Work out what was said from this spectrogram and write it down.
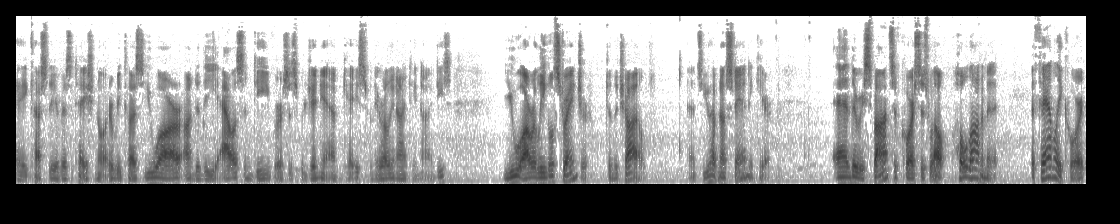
a custody or visitation order because you are under the Alison D. versus Virginia M case from the early 1990s. You are a legal stranger to the child, and so you have no standing here. And the response, of course, is well, hold on a minute. The family court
